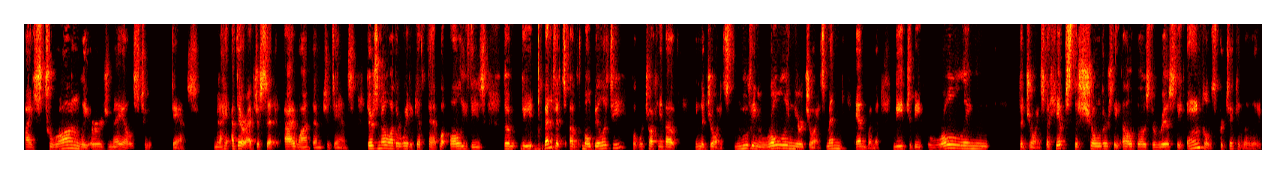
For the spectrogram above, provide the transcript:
I strongly urge males to dance. I mean, I, there, I've just said it. I want them to dance. There's no other way to get that. Well, all of these, the the benefits of mobility, what we're talking about in the joints, moving, rolling your joints. Men and women need to be rolling the joints, the hips, the shoulders, the elbows, the wrists, the ankles, particularly.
